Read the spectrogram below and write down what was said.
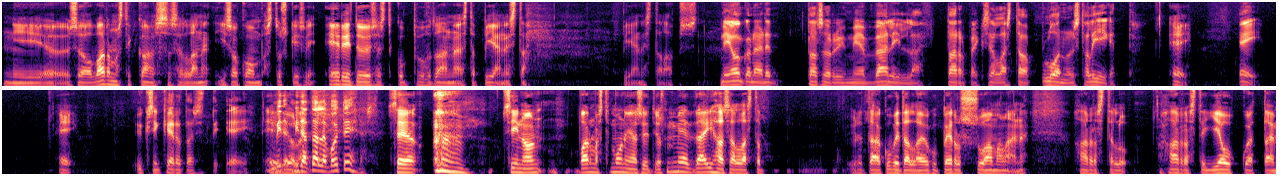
niin se on varmasti kanssa sellainen iso kompastuskivi, erityisesti kun puhutaan näistä pienistä, pienistä lapsista. Niin onko näiden tasoryhmien välillä tarpeeksi sellaista luonnollista liikettä? Ei, Ei. ei. Yksinkertaisesti ei. Ei mitä, ole. mitä tälle voi tehdä? Se, siinä on varmasti monia syitä. Jos me mietitään ihan sellaista, yritetään kuvitella joku perussuomalainen harrastelu, harrastejoukkue tai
